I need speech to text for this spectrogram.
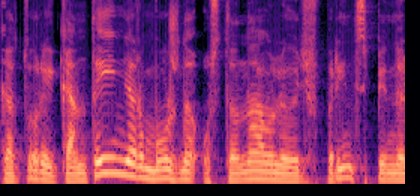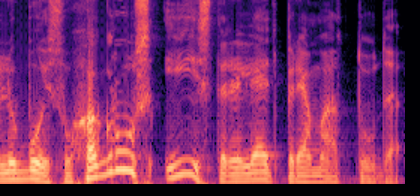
который контейнер можно устанавливать в принципе на любой сухогруз и стрелять прямо оттуда.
